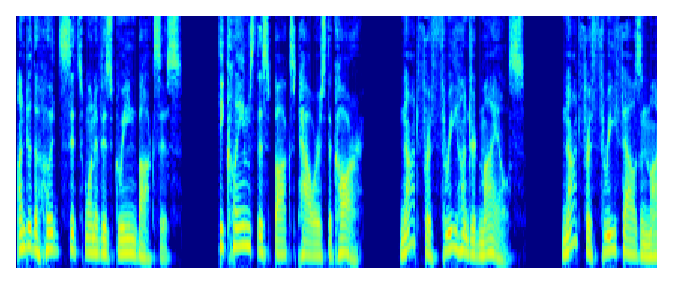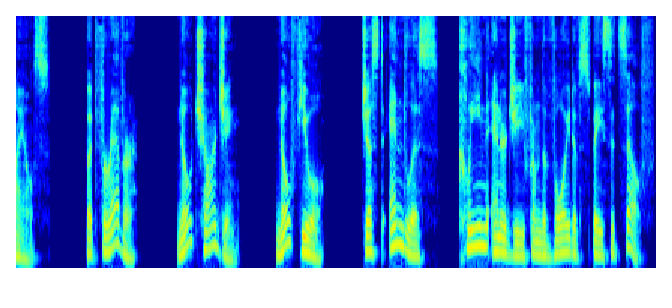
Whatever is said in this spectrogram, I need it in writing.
Under the hood sits one of his green boxes. He claims this box powers the car. Not for 300 miles. Not for 3,000 miles. But forever. No charging. No fuel. Just endless, clean energy from the void of space itself.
